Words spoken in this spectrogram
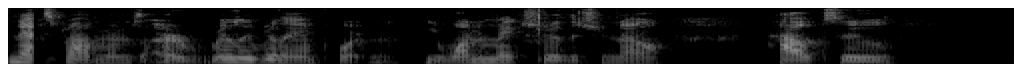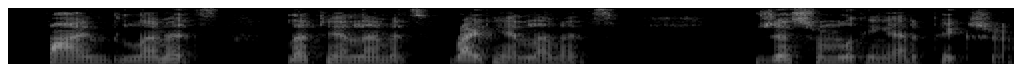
Next problems are really, really important. You want to make sure that you know how to find limits, left-hand limits, right-hand limits, just from looking at a picture.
